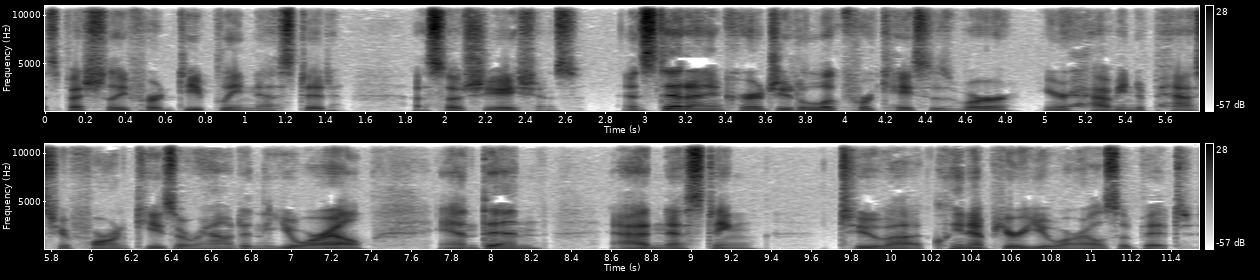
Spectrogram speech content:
especially for deeply nested associations. Instead, I encourage you to look for cases where you're having to pass your foreign keys around in the URL and then add nesting to uh, clean up your URLs a bit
